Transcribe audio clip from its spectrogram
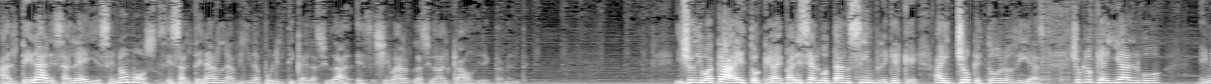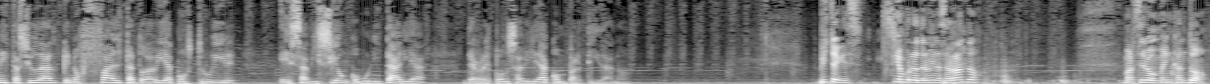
Alterar esa ley, ese nomos, sí. es alterar la vida política de la ciudad, es llevar la ciudad al caos directamente. Y yo digo acá, esto que parece algo tan simple, que es que hay choques todos los días, yo creo que hay algo en esta ciudad que nos falta todavía construir esa visión comunitaria de responsabilidad compartida, ¿no? ¿Viste que siempre lo termina cerrando? Marcelo, me encantó.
